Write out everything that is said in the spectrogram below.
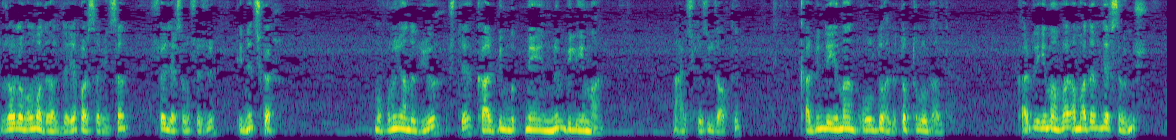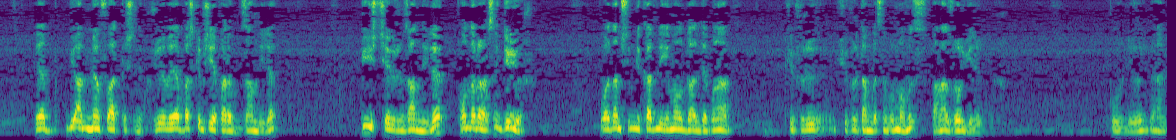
zorlama olmadığı halde yaparsa bir insan söylerse o sözü dinden çıkar. Ama bunun yanında diyor işte kalbin mutmainnün bil iman. Nahl suresi 106. Kalbinde iman olduğu halde, top olduğu halde. Kalbinde iman var ama adam nefsine uymuş. Veya bir an menfaat peşinde koşuyor veya başka bir şey yaparım zannıyla. Bir iş çevirin zannıyla onlar arasına giriyor. Bu adam şimdi kalbinde iman olduğu halde buna küfürü, küfür damgasını vurmamız bana zor gelir diyor. Bu diyor yani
